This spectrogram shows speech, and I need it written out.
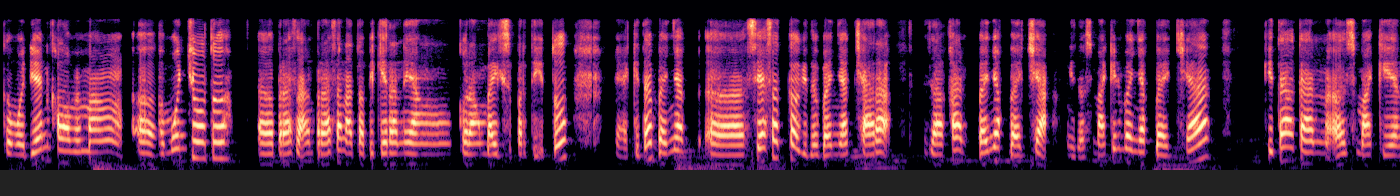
Kemudian kalau memang uh, muncul tuh perasaan-perasaan atau pikiran yang kurang baik seperti itu, ya kita banyak uh, siasat kok gitu, banyak cara. Misalkan banyak baca gitu. Semakin banyak baca, kita akan uh, semakin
